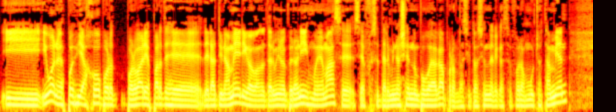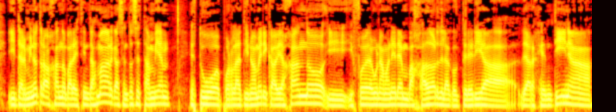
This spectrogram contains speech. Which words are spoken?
Y, y bueno, después viajó por, por varias partes de, de Latinoamérica cuando terminó el peronismo y demás, se, se, se terminó yendo un poco de acá por la situación de la que se fueron muchos también, y terminó trabajando para distintas marcas, entonces también estuvo por Latinoamérica viajando y, fue de alguna manera embajador de la coctelería de Argentina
